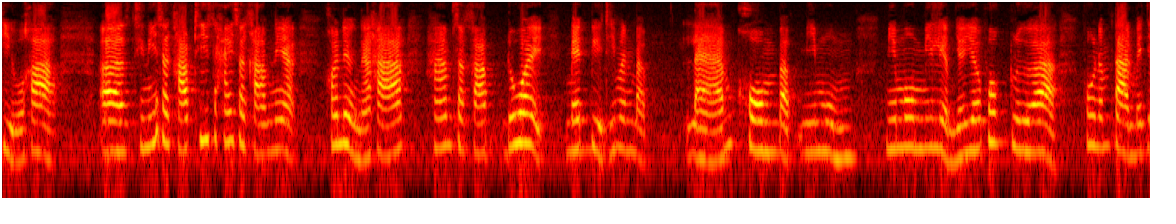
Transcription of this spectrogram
ผิวค่ะทีนี้สครับที่ให้สครับเนี่ยข้อหนึ่งนะคะ ห้ามสครับด้วยเม็ดบีดที่มันแบบแหลมคมแบบมีมุมมีมุมมีเหลี่ยมเยอะๆ พวกเกลือ พวกน้ำตาลเม็ดใ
